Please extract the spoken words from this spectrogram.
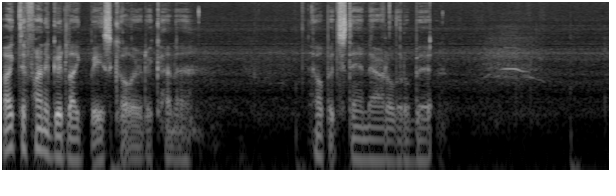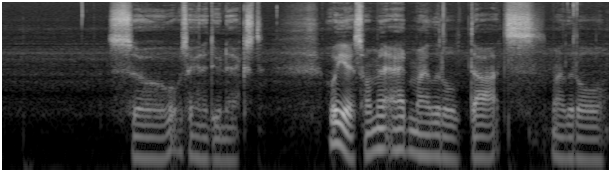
I like to find a good like base color to kind of help it stand out a little bit. So what was I going to do next? Oh yeah, so I'm going to add my little dots, my little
